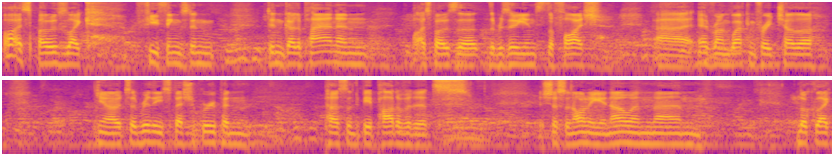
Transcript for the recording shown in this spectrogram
Well, I suppose like a few things didn't didn't go to plan, and I suppose the the resilience, the fight, uh, everyone working for each other. You know, it's a really special group, and personally to be a part of it, it's it's just an honour, you know. And um, look, like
